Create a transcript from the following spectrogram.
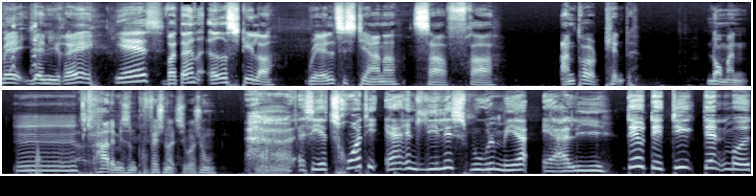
med Janni Ræ. Yes. Hvordan adskiller reality-stjerner sig fra andre kendte, når man Mm. har dem i sådan en professionel situation? Ah, Altså, jeg tror, de er en lille smule mere ærlige. Det er jo det, de, den måde,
